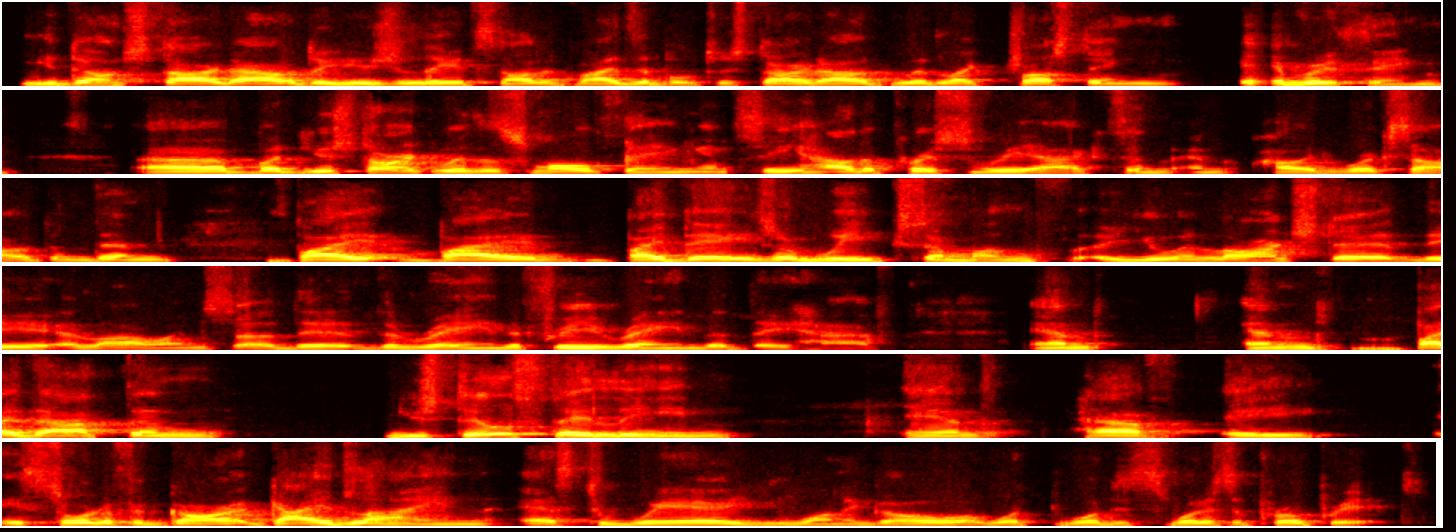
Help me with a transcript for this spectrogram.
you don't start out, or usually it's not advisable to start out with like trusting everything. Uh, but you start with a small thing and see how the person reacts and, and how it works out. And then by by by days or weeks, a month, uh, you enlarge the, the allowance, uh, the the reign, the free reign that they have. And and by that, then you still stay lean and have a a sort of a guideline as to where you want to go or what what is what is appropriate.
